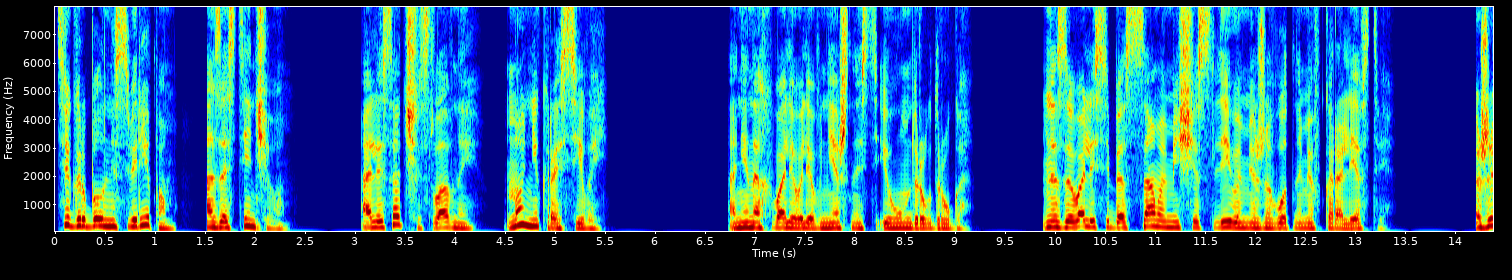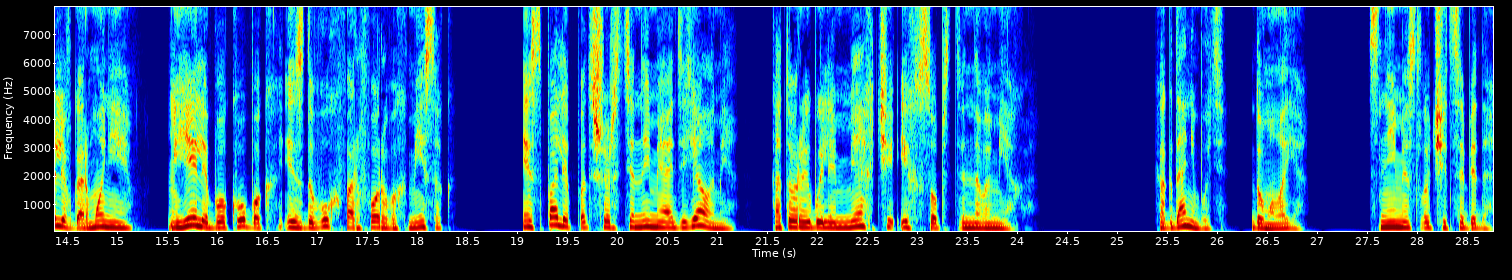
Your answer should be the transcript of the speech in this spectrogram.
Тигр был не свирепым, а застенчивым, а лиса тщеславной, но некрасивой. Они нахваливали внешность и ум друг друга — называли себя самыми счастливыми животными в королевстве. Жили в гармонии, ели бок о бок из двух фарфоровых мисок и спали под шерстяными одеялами, которые были мягче их собственного меха. «Когда-нибудь», — думала я, — «с ними случится беда.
